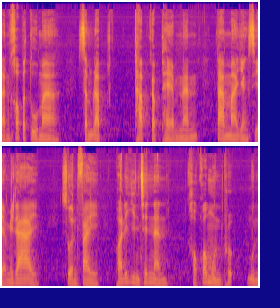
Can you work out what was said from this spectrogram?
ลันเข้าประตูมาสำหรับทับกับแถมนั้น ตามมาอย่างเสียไม่ได้ ส่วนไฟพอได้ยินเช่นนั้น เขาก็หมุนหมุน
